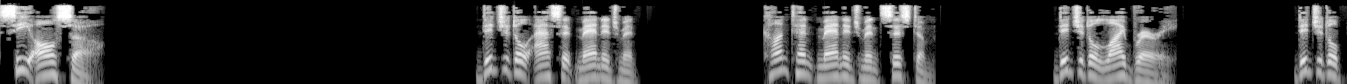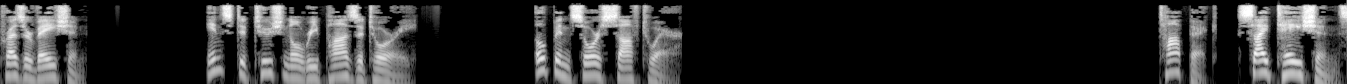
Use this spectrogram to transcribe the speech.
See also. Digital asset management. Content management system. Digital library. Digital preservation. Institutional repository. Open source software. Citations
